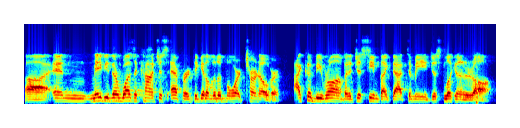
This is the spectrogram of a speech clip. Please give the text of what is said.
Uh, and maybe there was a conscious effort to get a little more turnover. I could be wrong, but it just seemed like that to me, just looking at it all.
